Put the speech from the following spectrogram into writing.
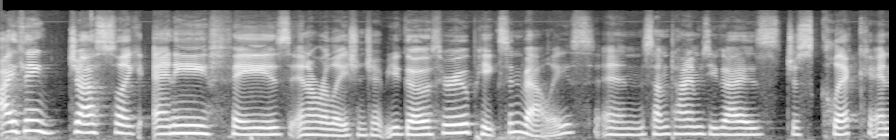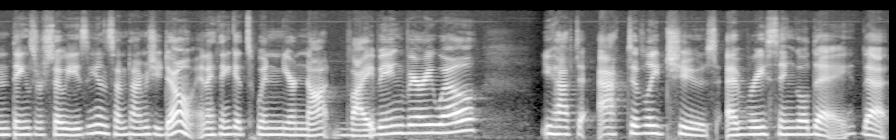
I think just like any phase in a relationship, you go through peaks and valleys, and sometimes you guys just click and things are so easy, and sometimes you don't. And I think it's when you're not vibing very well, you have to actively choose every single day that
